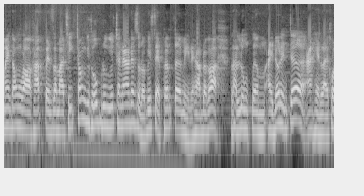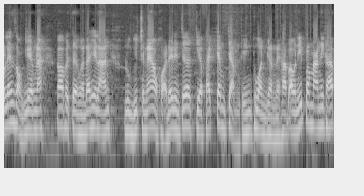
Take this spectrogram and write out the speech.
ไม่ต้องรอครับ เป็นสมาชิกช่อง YouTube ลุงยุทธชาแนลได้ส่วนลดพิเศษเพิ่มเติมอีกนะครับ แล้วก็ร้านลุงเติม Idol Ranger อะเห็นหลายคนเล่นสองเกมนะ ก็ไปเติมกันได้ที่ร้านลุงยุทธชาแนลขอได้ Ranger เกียร์แพ็คแจ่มๆทิ้งทวนกันนะครับ เอาวันนี้ประมาณนี้ครับ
